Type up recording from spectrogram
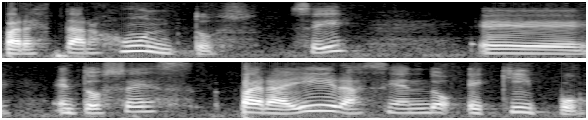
para estar juntos, ¿sí? Eh, entonces, para ir haciendo equipo,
